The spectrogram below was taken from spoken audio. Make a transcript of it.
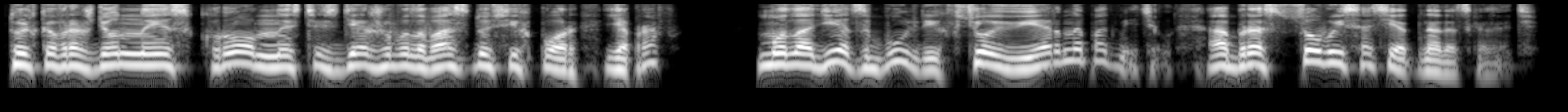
Только врожденная скромность сдерживала вас до сих пор. Я прав? Молодец, Бульрих, все верно подметил. Образцовый сосед, надо сказать.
